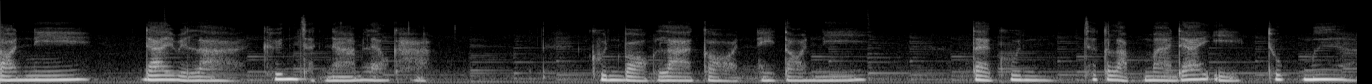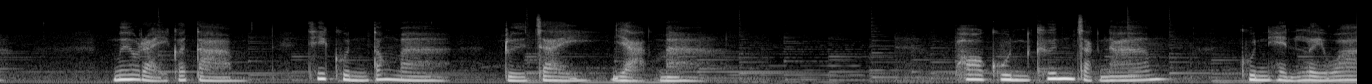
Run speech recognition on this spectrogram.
ตอนนี้ได้เวลาขึ้นจากน้ำแล้วค่ะ คุณบอกลาก่อนในตอนนี้ แต่คุณจะกลับมาได้อีกทุกเมื่อ เมื่อไหร่ก็ตามที่คุณต้องมา หรือใจอยากมา พอคุณขึ้นจากน้ำคุณเห็นเลยว่า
